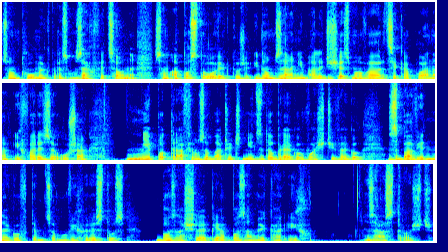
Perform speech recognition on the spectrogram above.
Są tłumy, które są zachwycone, są apostołowie, którzy idą za nim, ale dzisiaj jest mowa o arcykapłanach i faryzeuszach. Nie potrafią zobaczyć nic dobrego, właściwego, zbawiennego w tym, co mówi Chrystus, bo zaślepia, bo zamyka ich zastrość.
